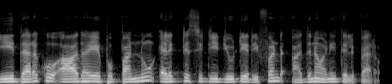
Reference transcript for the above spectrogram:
ఈ ధరకు ఆదాయపు పన్ను ఎలక్ట్రిసిటీ డ్యూటీ రిఫండ్ అదనమని తెలిపారు.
